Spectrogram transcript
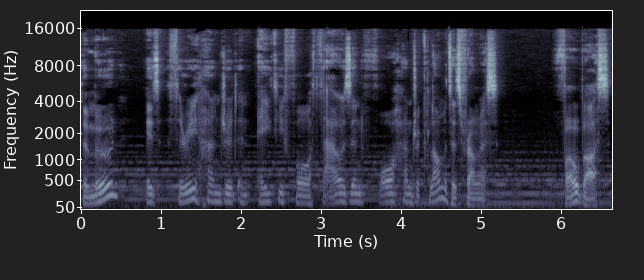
The moon is 384,400 kilometers from us. Phobos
